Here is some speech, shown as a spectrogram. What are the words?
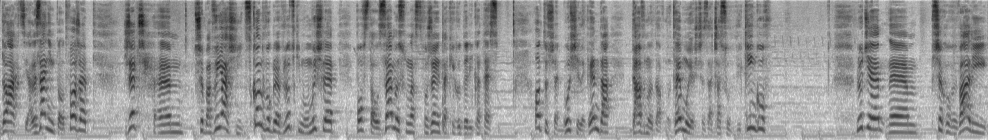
do akcji. Ale zanim to otworzę, rzecz em, trzeba wyjaśnić, skąd w ogóle w ludzkim umyśle powstał zamysł na stworzenie takiego delikatesu. Otóż, jak głosi legenda, dawno, dawno temu, jeszcze za czasów wikingów, ludzie em, przechowywali,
